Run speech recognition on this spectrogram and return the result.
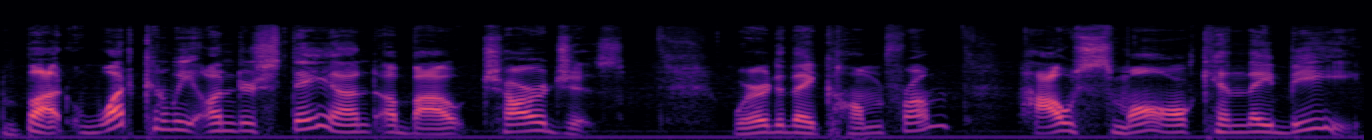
But what can we understand about charges? Where do they come from? How small can they be?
